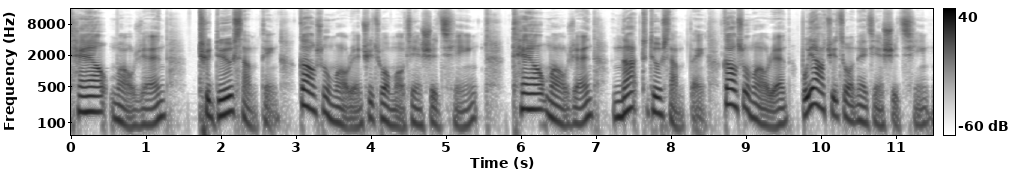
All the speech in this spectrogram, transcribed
，tell 某人 to do something，告诉某人去做某件事情。Tell 某人 not to do something，告诉某人不要去做那件事情。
